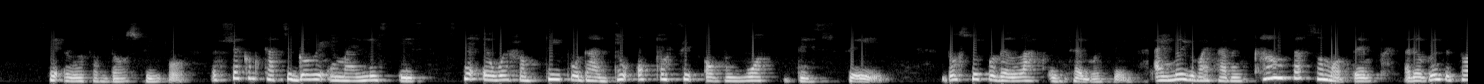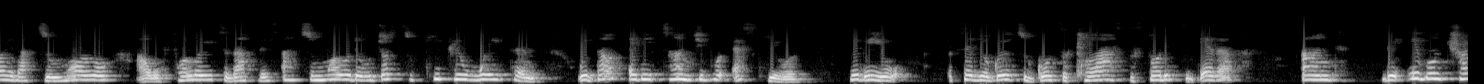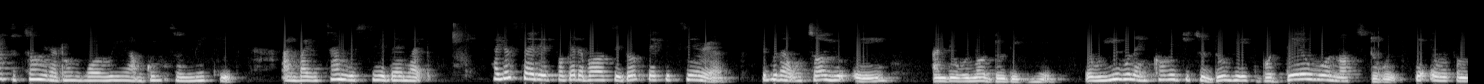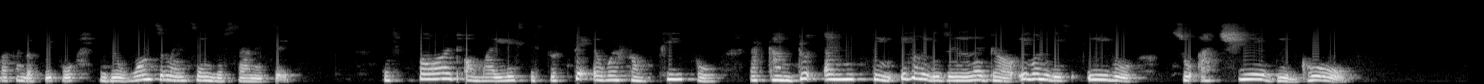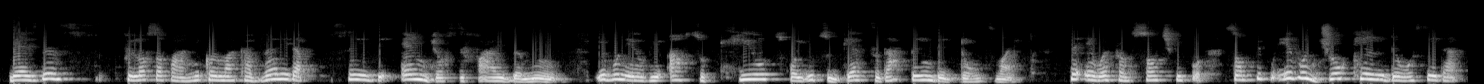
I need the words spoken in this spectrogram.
stay away from those people. The second category in my list is stay away from people that do opposite of what they say. Those people they lack integrity. I know you might have encountered some of them that are going to tell you that tomorrow I will follow you to that place, and tomorrow they will just to keep you waiting without any tangible excuse. Maybe you said you're going to go to class to study together, and they even try to tell you that don't worry, I'm going to make it. And by the time you say them like, I just said it, forget about it, don't take it serious. People that will tell you A and they will not do the A. They will even encourage you to do it, but they will not do it. Stay away from that kind of people if you want to maintain your sanity. The third on my list is to stay away from people that can do anything, even if it's illegal, even if it's evil, to achieve the goal. There's this philosopher, Niccolo Machiavelli, that says the end justifies the means. Even if you have to kill for you to get to that thing, they don't mind. Stay away from such people. Some people, even jokingly, they will say that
